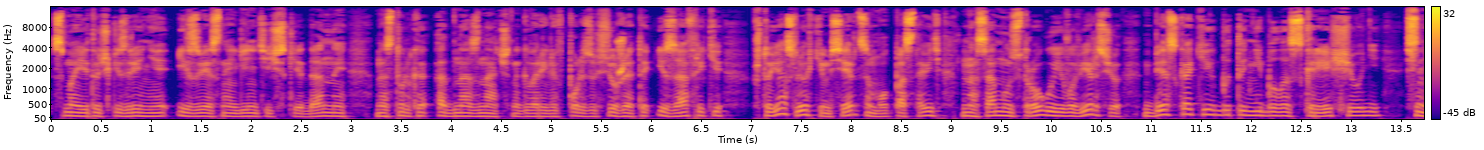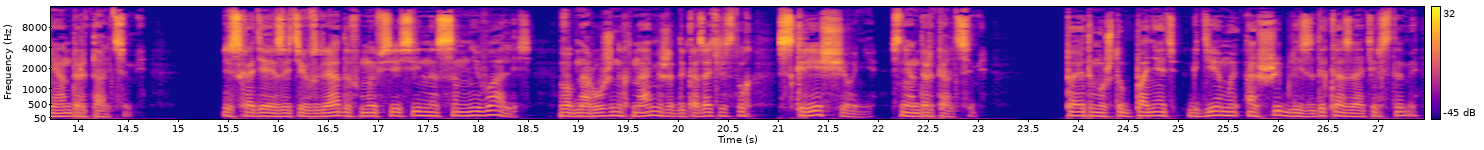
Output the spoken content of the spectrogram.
С моей точки зрения, известные генетические данные настолько однозначно говорили в пользу сюжета из Африки, что я с легким сердцем мог поставить на самую строгую его версию без каких бы то ни было скрещиваний с неандертальцами. Исходя из этих взглядов, мы все сильно сомневались в обнаруженных нами же доказательствах скрещивания с неандертальцами. Поэтому, чтобы понять, где мы ошиблись с доказательствами,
